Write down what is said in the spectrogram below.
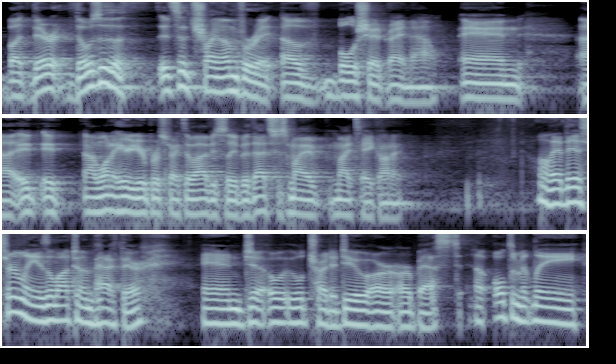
But there, those are the it's a triumvirate of bullshit right now, and uh, it, it I want to hear your perspective, obviously, but that's just my my take on it. Well, there, there certainly is a lot to unpack there, and uh, we'll try to do our, our best. Uh, ultimately,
